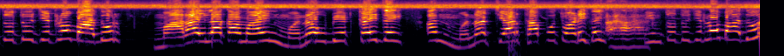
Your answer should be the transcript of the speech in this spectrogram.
તો તું જેટલો બહાદુર મારા ઇલાકામાં આવીને મને ઉબેટ કહી દઈ અને મને ચાર થાપો ચોડી દઈ એમ તો તું જેટલો બહાદુર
